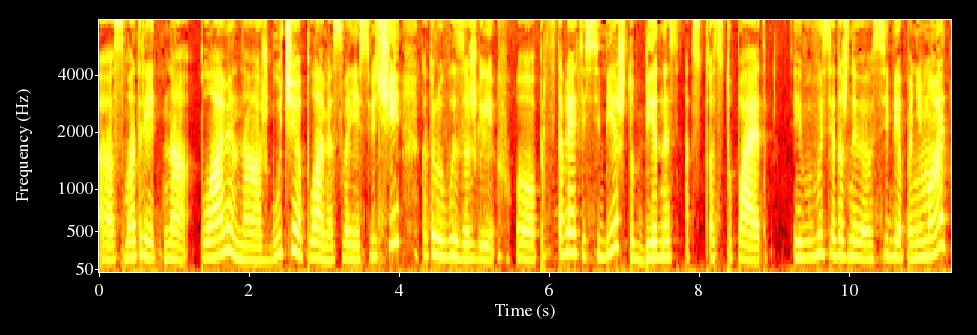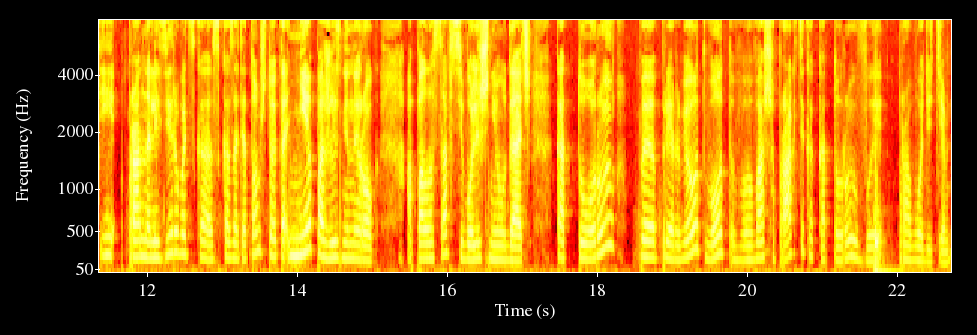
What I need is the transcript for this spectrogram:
э, смотреть на пламя, на жгучее пламя своей свечи, которую вы зажгли, э, представляйте себе, что бедность от, отступает. И вы все должны себе понимать и проанализировать, сказать о том, что это не пожизненный рок, а полоса всего лишь неудач, которую прервет вот ваша практика, которую вы проводите.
